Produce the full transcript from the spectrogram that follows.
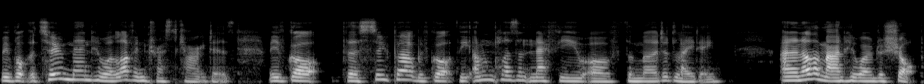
we've got the two men who are love interest characters, we've got the super, we've got the unpleasant nephew of the murdered lady, and another man who owned a shop.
